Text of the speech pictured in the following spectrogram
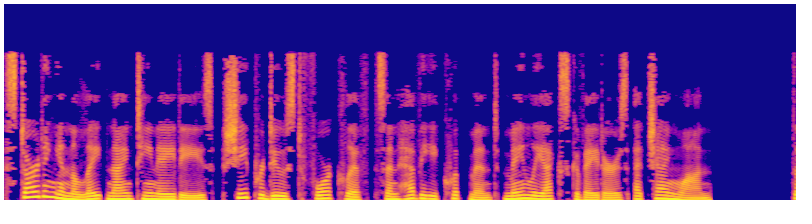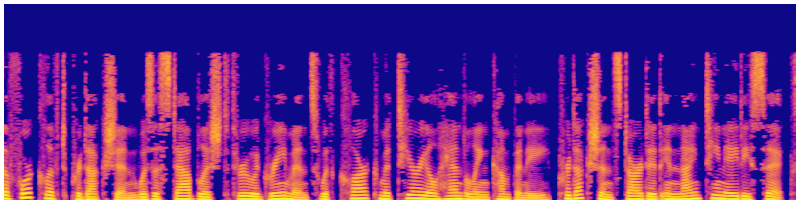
Starting in the late 1980s, she produced forklifts and heavy equipment mainly excavators at Changwon. The forklift production was established through agreements with Clark Material Handling Company production started in 1986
